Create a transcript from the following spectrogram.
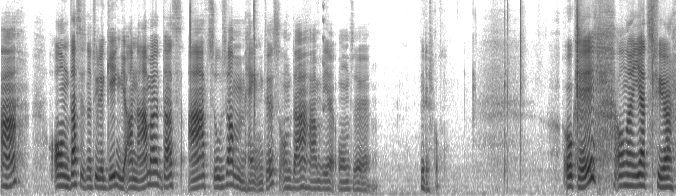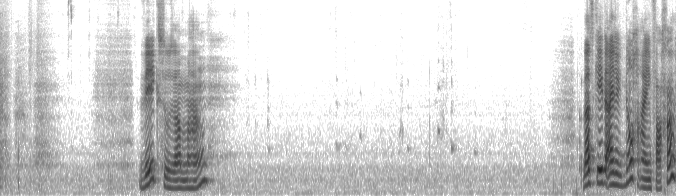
A Und das ist natürlich gegen die Annahme, dass a zusammenhängend ist. Und da haben wir unseren Widerspruch. Okay, und dann jetzt für Wegzusammenhang. Das geht eigentlich noch einfacher.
